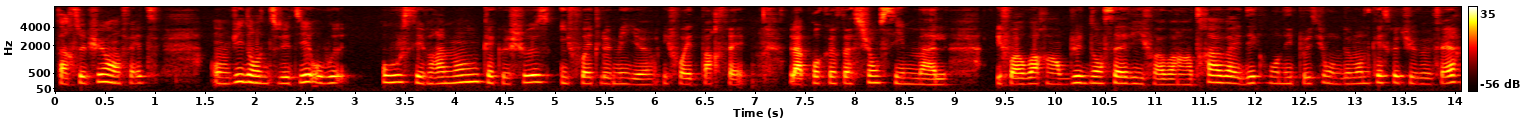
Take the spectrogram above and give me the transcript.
Parce que, en fait, on vit dans une société où, où c'est vraiment quelque chose, il faut être le meilleur, il faut être parfait. La procrastination, c'est mal. Il faut avoir un but dans sa vie, il faut avoir un travail. Dès qu'on est petit, on te demande qu'est-ce que tu veux faire.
